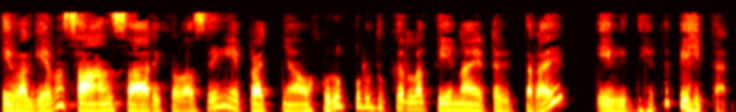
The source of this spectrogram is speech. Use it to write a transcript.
ඒ වගේම සාංශාරික වශයෙන් මේ ප්‍රඥාව හුරු පුරුදු කරලා තියෙන අයට විතරයි ඒ විදිහට පිහිටන්නේ.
